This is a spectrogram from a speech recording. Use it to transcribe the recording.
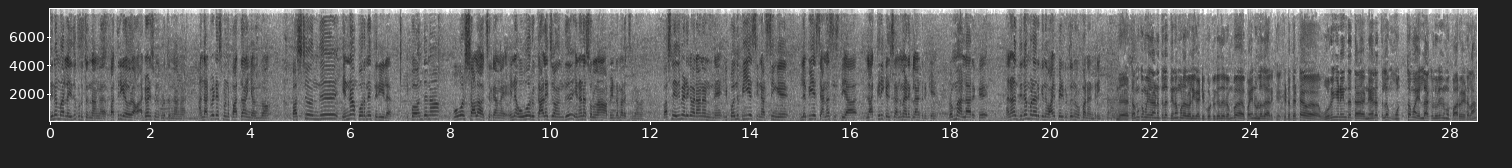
தினமரில் இது கொடுத்துருந்தாங்க. பத்திரிக்கை ஒரு அட்வர்டைஸ்மெண்ட் கொடுத்துருந்தாங்க. அந்த அட்வர்டைஸ்மெண்ட் பார்த்து தான் இங்கே வந்தோம். ஃபஸ்ட்டு வந்து என்ன போகிறதுனே தெரியல. இப்போ வந்துன்னா ஒவ்வொரு ஸ்டாலாக வச்சுருக்காங்க. என்ன ஒவ்வொரு காலேஜும் வந்து என்னென்ன சொல்லலாம் அப்படின்ற மாதிரி வச்சுருக்காங்க. ஃபஸ்ட்டு எதுவுமே எடுக்க வேணாம்னு இருந்தேன் இப்போ வந்து பிஎஸ்சி நர்சிங்கு இல்லை பிஎஸ்சி அனசிஸ்தியா இல்லை அக்ரிகல்ச்சர் அந்த மாதிரி எடுக்கலான் இருக்கேன். ரொம்ப நல்லா இருக்குது அதனால தினமலருக்கு இந்த வாய்ப்பு ஏற்படுத்துறது ரொம்ப நன்றி. இந்த தமுக மைதானத்தில் தினமலர் வழிகாட்டி போட்டிருக்கிறது ரொம்ப பயனுள்ளதாக இருக்கு. கிட்டத்தட்ட ஒருங்கிணைந்த த நேரத்தில் மொத்தமாக எல்லா கல்லூரியும் நம்ம பார்வையிடலாம்.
